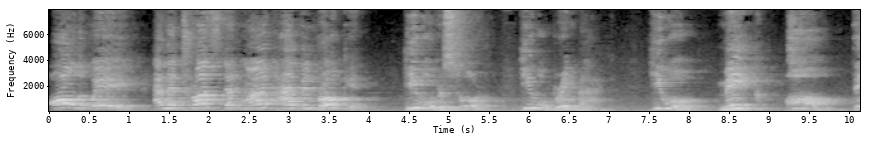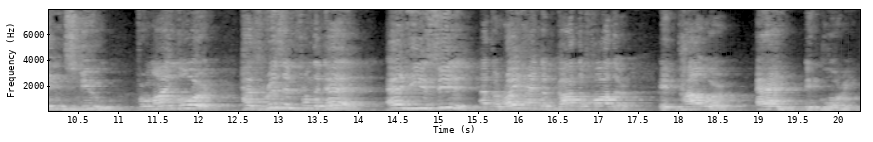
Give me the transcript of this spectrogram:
all the way. And that trust that might have been broken, He will restore. He will bring back. He will make all things new. For my Lord has risen from the dead, and he is seated at the right hand of God the Father in power and in glory.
